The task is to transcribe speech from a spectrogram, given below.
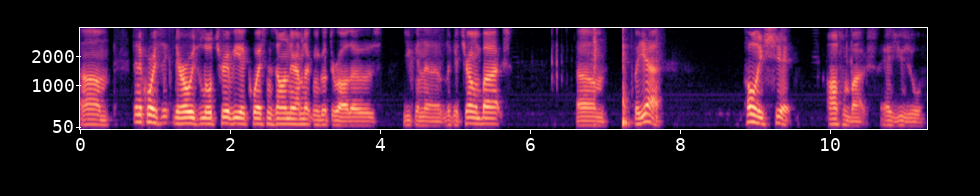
Um, then, of course, there are always little trivia questions on there. I'm not going to go through all those. You can uh, look at your own box. Um, but yeah, holy shit. Awesome box, as usual.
